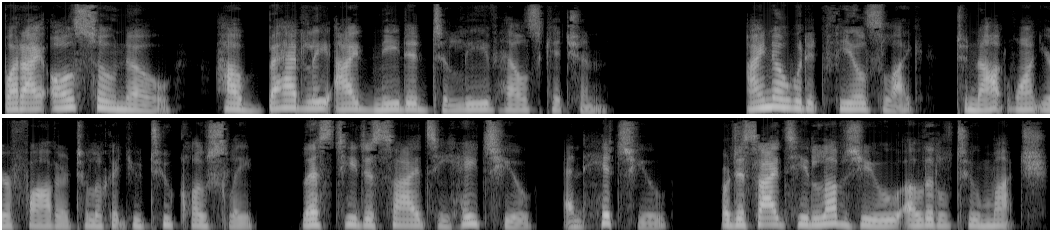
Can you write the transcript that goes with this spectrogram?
But I also know how badly I'd needed to leave Hell's Kitchen. I know what it feels like to not want your father to look at you too closely, lest he decides he hates you and hits you, or decides he loves you a little too much.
